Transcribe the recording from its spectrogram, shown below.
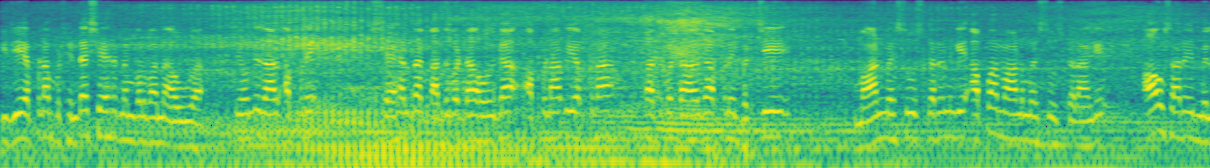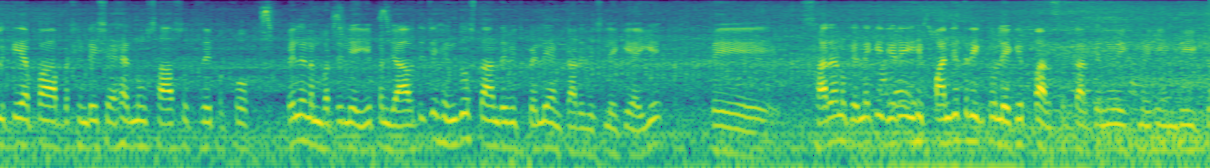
ਕਿ ਜੇ ਆਪਣਾ ਬਠਿੰਡਾ ਸ਼ਹਿਰ ਨੰਬਰ 1 ਆਊਗਾ ਤੇ ਉਹਦੇ ਨਾਲ ਆਪਣੇ ਸ਼ਹਿਰ ਦਾ ਕੱਦ ਵੱਡਾ ਹੋਏਗਾ, ਆਪਣਾ ਵੀ ਆਪਣਾ ਕੱਦ ਵੱਡਾ ਹੋਏਗਾ, ਆਪਣੇ ਬੱਚੇ ਮਾਣ ਮਹਿਸੂਸ ਕਰਨਗੇ, ਆਪਾਂ ਮਾਣ ਮਹਿਸੂਸ ਕਰਾਂਗੇ। ਆਓ ਸਾਰੇ ਮਿਲ ਕੇ ਆਪਾਂ ਬਠਿੰਡੇ ਸ਼ਹਿਰ ਨੂੰ ਸਾਫ਼ ਸੁਥਰੇ ਪੱਖੋਂ ਪਹਿਲੇ ਨੰਬਰ ਤੇ ਲਿਆਈਏ। ਪੰਜਾਬ ਦੇ ਚ ਹਿੰਦੁਸਤਾਨ ਦੇ ਵਿੱਚ ਪਹਿਲੇ ਅੰਕਾਂ ਦੇ ਵਿੱਚ ਲੈ ਕੇ ਆਈਏ। ਤੇ ਸਾਰਿਆਂ ਨੂੰ ਕਹਿੰਦੇ ਕਿ ਜਿਹੜੇ ਇਹ 5 ਤਰੀਕ ਤੋਂ ਲੈ ਕੇ ਭਾਰਤ ਸਰਕਾਰ ਕਹਿੰਦੀ ਇੱਕ ਮੁਹਿੰਮ ਦੀ ਇੱਕ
